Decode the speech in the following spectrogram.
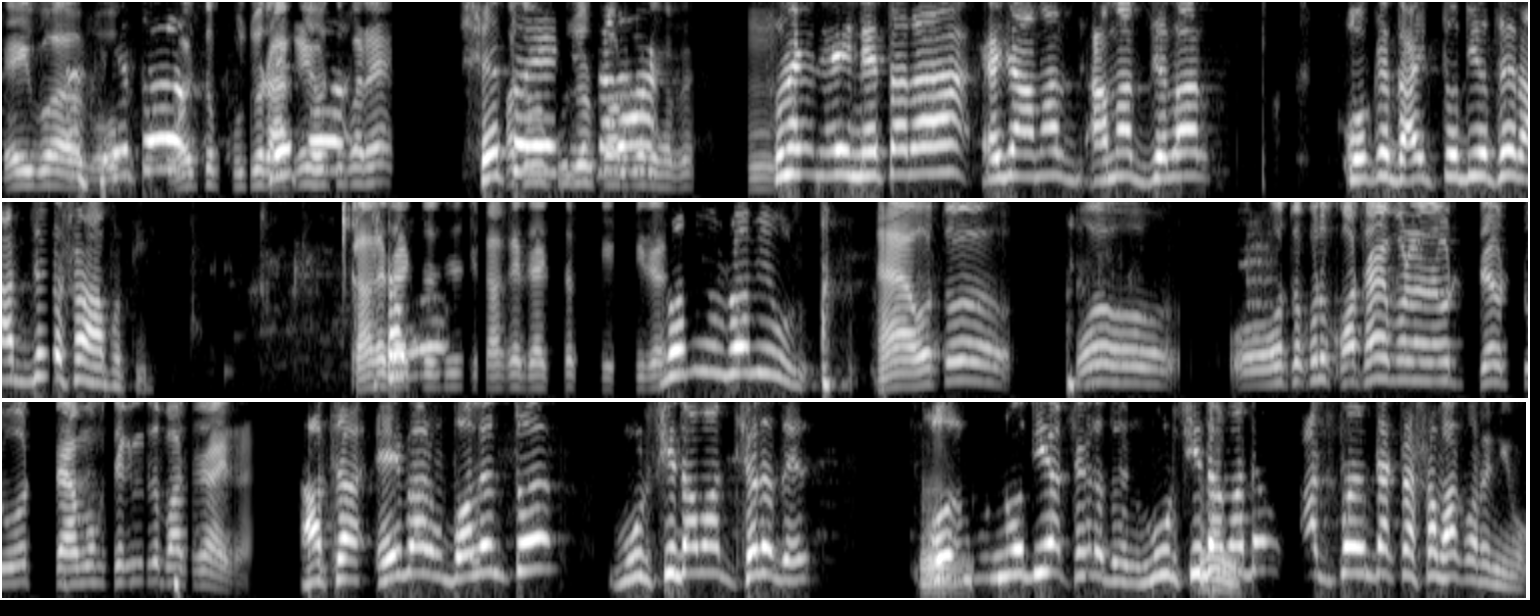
এই তো- হয়তো পুজোর আগে হতে পারে। সে তো পুজোর নেতারা হবে। শুনেন এই নেতারা এই যে আমার আমার জেলার ওকে দায়িত্ব দিয়েছে রাজ্য সভাপতি। কাকে দায়িত্ব দিয়েছে? কাকে দায়িত্ব রমিউল রমিউল। হ্যাঁ ও তো ও ও- তো কোনো কথাই বলে না। ওর দে- ট্যামক দেখলে তো বাঁচা যায় না। আচ্ছা এইবার বলেন তো মুর্শিদাবাদ ছেড়ে দেন। নদিয়া ছেড়ে দেন। মুর্শিদাবাদেও আজ পর্যন্ত একটা সভা করেনি ও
